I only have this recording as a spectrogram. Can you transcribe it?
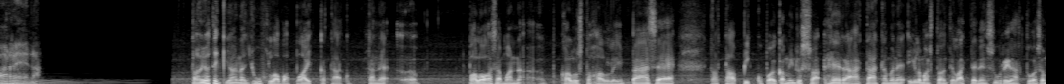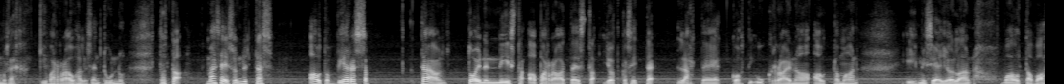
Areena. Tämä on jotenkin aina juhlava paikka tämä, kun tänne paloaseman kalustohalliin pääsee. Tota, pikkupoika minussa herää. Tämä tämmöinen ilmastointilaitteiden surina tuo semmoisen kivan rauhallisen tunnun. Tota, mä seison nyt tässä auton vieressä. Tämä on toinen niistä aparaateista, jotka sitten lähtee kohti Ukrainaa auttamaan ihmisiä, joilla on valtava,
